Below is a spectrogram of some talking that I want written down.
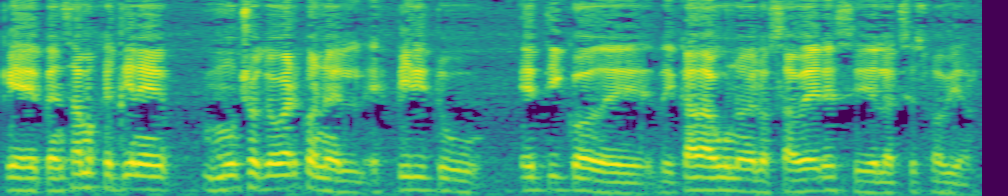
que pensamos que tiene mucho que ver con el espíritu ético de, cada uno de los saberes y del acceso abierto.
